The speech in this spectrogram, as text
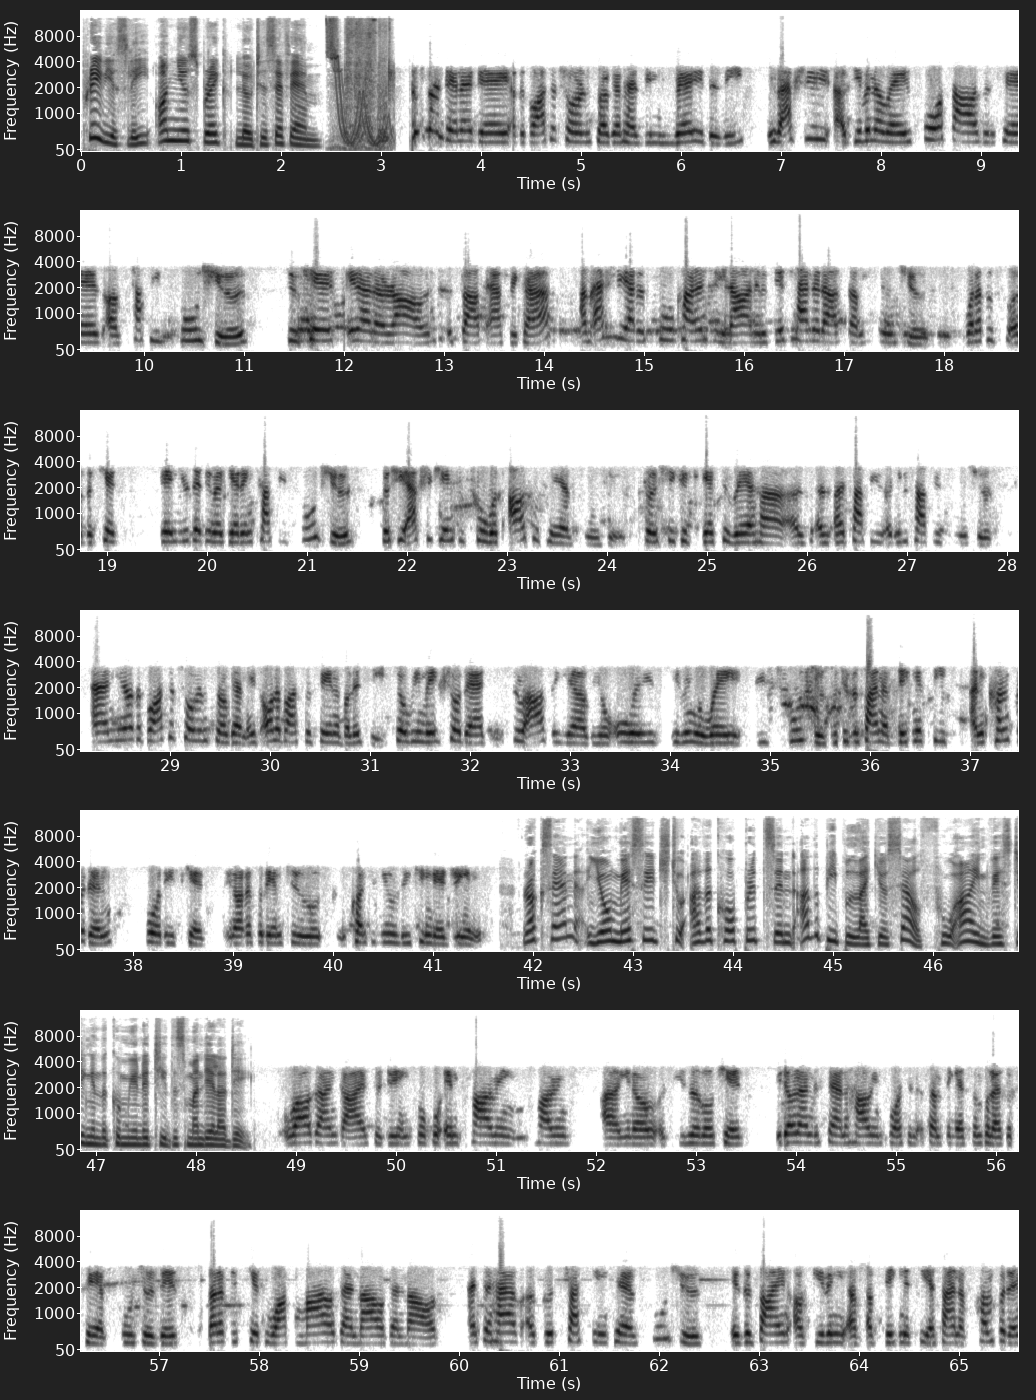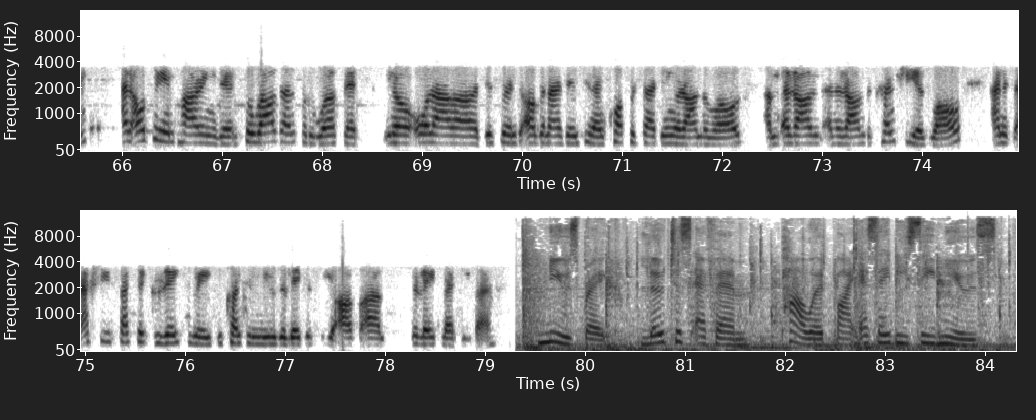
Previously on Newsbreak, Lotus FM. This Mandela Day, the Bata Children's Program has been very busy. We've actually uh, given away 4,000 pairs of Toughees school shoes to kids in and around South Africa. I'm actually at a school currently now, and we've just handed out some school shoes. One of the, the kids, they knew that they were getting Toughees school shoes, so she actually came to school without a pair of school shoes, so she could get to wear her a, a, a, a new Toughees school shoes. And you know, the Bata Children's Program is all about sustainability. So we make sure that throughout the year we are always giving away these school shoes, which is a sign of dignity and confidence for these kids in order for them to continue reaching their dreams. Roxanne, your message to other corporates and other people like yourself who are investing in the community this Mandela Day. Well done, guys, for doing for, for empowering, empowering, uh, you know, these little kids. We don't understand how important something as simple as a pair of school shoes is lot of these kids walk miles and miles and miles. And to have a good, trusting pair of school shoes is a sign of giving of, of dignity, a sign of confidence, and also empowering them. So well done for the work that you know all our different organizations and corporates are doing around the world, um, around and around the country as well. And it's actually such a great way to continue the legacy of um, the late Madiba. Newsbreak, Lotus FM, powered by SABC News.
